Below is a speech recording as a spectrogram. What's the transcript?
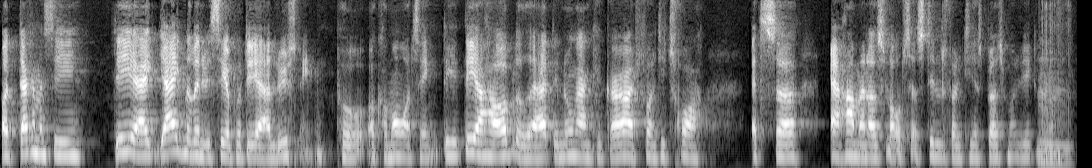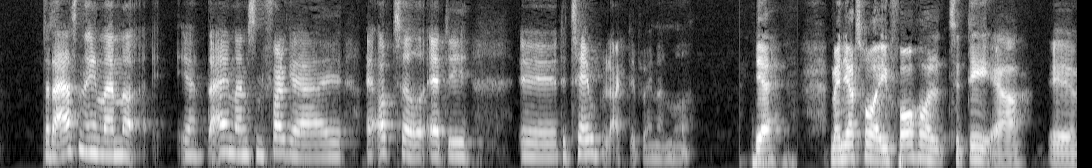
Og der kan man sige, det er, jeg er ikke nødvendigvis sikker på, at det er løsningen på at komme over ting. Det, det jeg har oplevet er, at det nogle gange kan gøre, at folk de tror, at så er, har man også lov til at stille folk de her spørgsmål i virkeligheden. Mm. Så der er sådan en eller anden, ja, der er en eller anden, som folk er, øh, er optaget af det, øh, det tabubelagte på en eller anden måde. Ja, men jeg tror, at i forhold til DR, øh,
